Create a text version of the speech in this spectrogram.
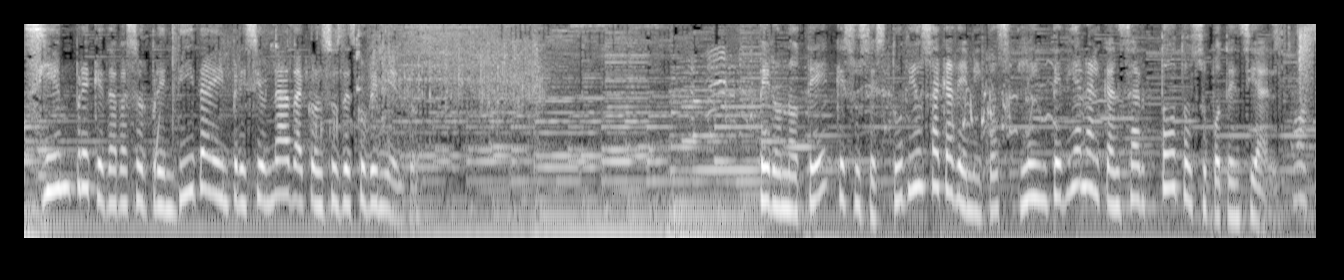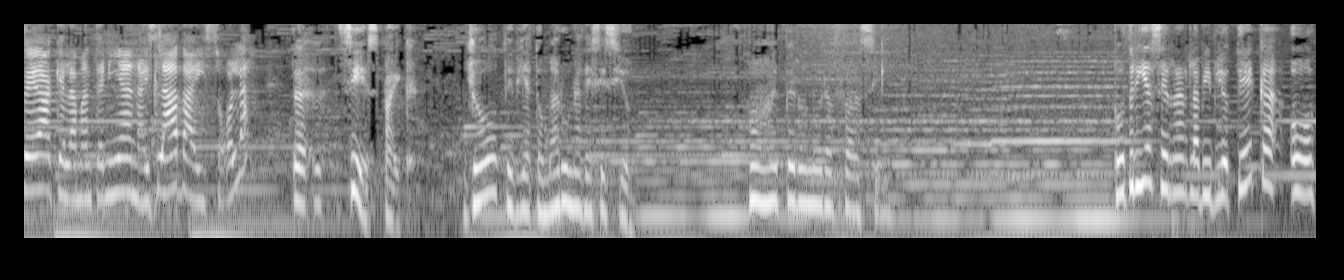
Siempre quedaba sorprendida e impresionada con sus descubrimientos. Pero noté que sus estudios académicos le impedían alcanzar todo su potencial. O sea, que la mantenían aislada y sola. Uh, sí, Spike. Yo debía tomar una decisión. Ay, pero no era fácil. Podría cerrar la biblioteca o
